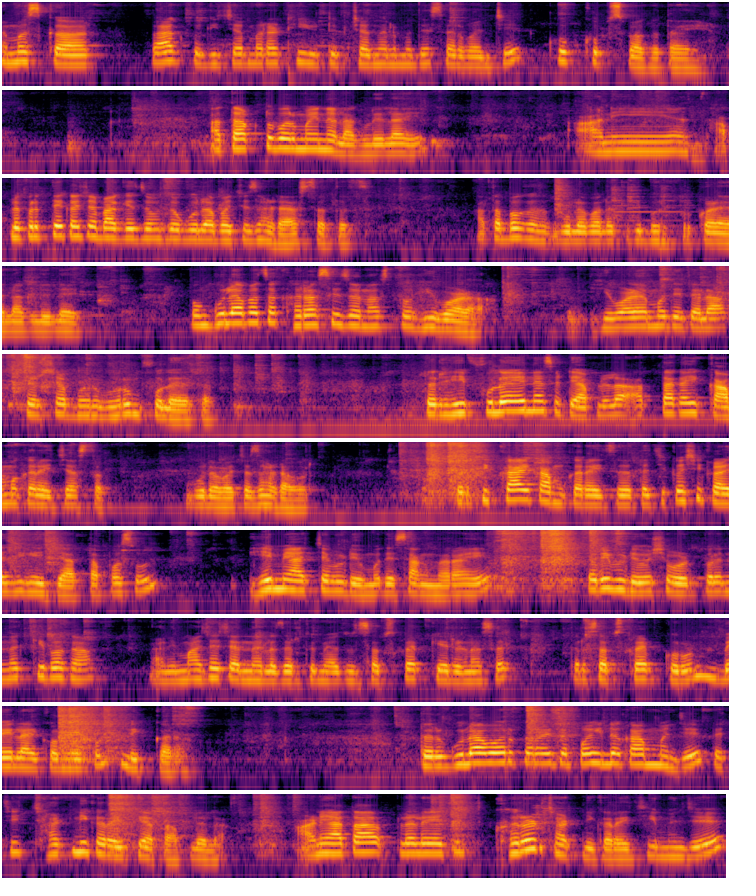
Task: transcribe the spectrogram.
नमस्कार. बाग बगीचा मराठी यूट्यूब चॅनलमध्ये सर्वांचे खूप खूप स्वागत आहे. आता ऑक्टोबर महिना लागलेला आहे आणि आपल्या प्रत्येकाच्या बागेत जवळजवळ गुलाबाची झाडं असतातच. आता बघा गुलाबाला किती भरपूर कळ्या लागलेल्या आहेत. पण गुलाबाचा खरा सीझन असतो हिवाळा. हिवाळ्यामध्ये त्याला अक्षरशः भरभरून फुलं येतात. तर ही फुलं येण्यासाठी आपल्याला आत्ता काही कामं करायची असतात गुलाबाच्या झाडावर. तर ती काय काम करायचं त्याची कशी काळजी घ्यायची आत्तापासून हे मी आजच्या व्हिडिओमध्ये सांगणार आहे. तरी व्हिडिओ शेवटपर्यंत नक्की बघा आणि माझ्या चॅनलला जर तुम्ही अजून सबस्क्राईब केलं नसेल तर सबस्क्राईब करून बेल आयकॉनवर पण क्लिक करा. तर गुलाबावर करायचं पहिलं काम म्हणजे त्याची छाटणी करायची आता आपल्याला. आणि आता आपल्याला याची खरड छाटणी करायची म्हणजे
